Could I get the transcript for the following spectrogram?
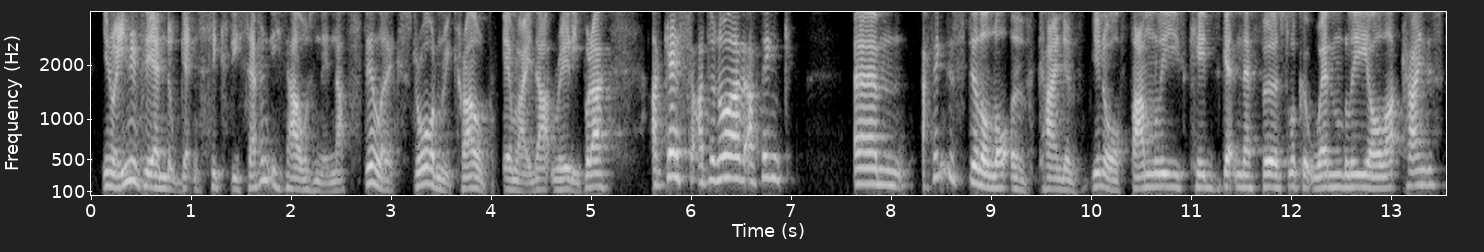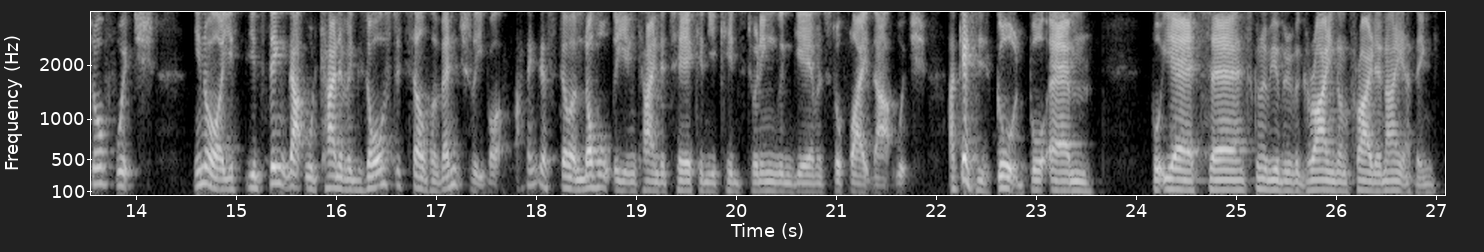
you know, even if they end up getting 60, 70,000 in, that's still an extraordinary crowd for a game like that, really. But I, I guess, I don't know, I, I think. Um, I think there's still a lot of kind of, you know, families, kids getting their first look at Wembley, all that kind of stuff, which you know, you, would think that would kind of exhaust itself eventually, but I think there's still a novelty in kind of taking your kids to an England game and stuff like that, which I guess is good. But um, but yeah, it's uh, it's going to be a bit of a grind on Friday night, I think.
